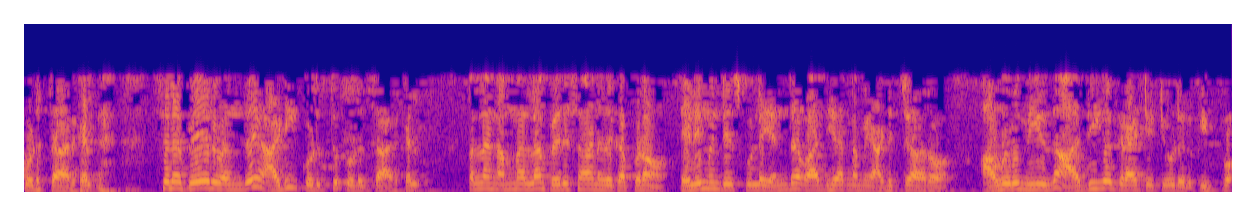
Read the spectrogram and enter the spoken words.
கொடுத்தார்கள். சில பேர் வந்து அடி கொடுத்து கொடுத்தார்கள். இப்பெல்லாம் நம்ம எல்லாம் பெருசானதுக்கு அப்புறம் எலிமெண்டரி ஸ்கூல்ல எந்த வாத்தியார் நம்ம அடிச்சாரோ அவரு மீது அதிக கிராட்டிடியூட் இருக்கு இப்போ.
